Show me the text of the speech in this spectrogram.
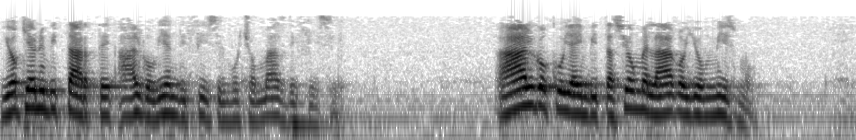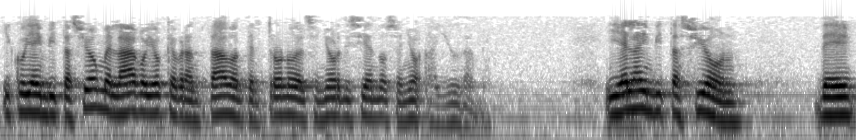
yo quiero invitarte a algo bien difícil, mucho más difícil. A algo cuya invitación me la hago yo mismo y cuya invitación me la hago yo quebrantado ante el trono del Señor diciendo, Señor, ayúdame. Y es la invitación de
